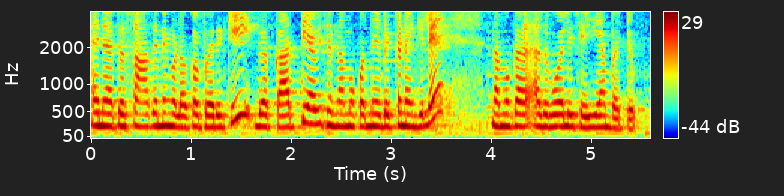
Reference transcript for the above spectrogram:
അതിനകത്ത് സാധനങ്ങളൊക്കെ പെറുക്കി വെക്കാം. അത്യാവശ്യം നമുക്കൊന്ന് എടുക്കണമെങ്കിൽ നമുക്ക് അതുപോലെ ചെയ്യാൻ പറ്റും.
